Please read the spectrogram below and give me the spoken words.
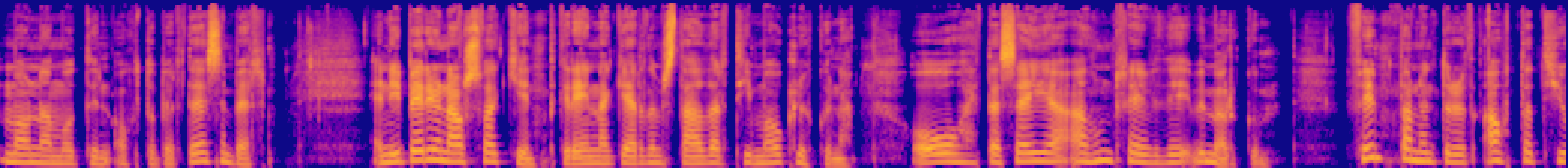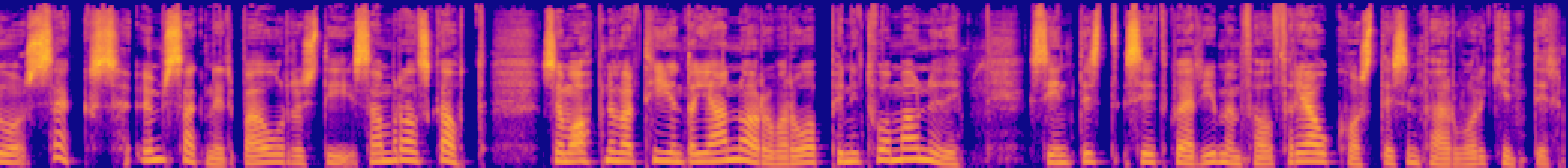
mánamótin oktober-desember. En í berjun ásvað kynnt greina gerðum staðartíma og klukkuna og hætti að segja að hún hreyfiði við mörgum. 1586 umsagnir bárust í samráðskátt sem opnum var 10. janúar og var opinn í tvo mánuði. Síndist sitt hverjum um þá þrjá kosti sem þar voru kynntir.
